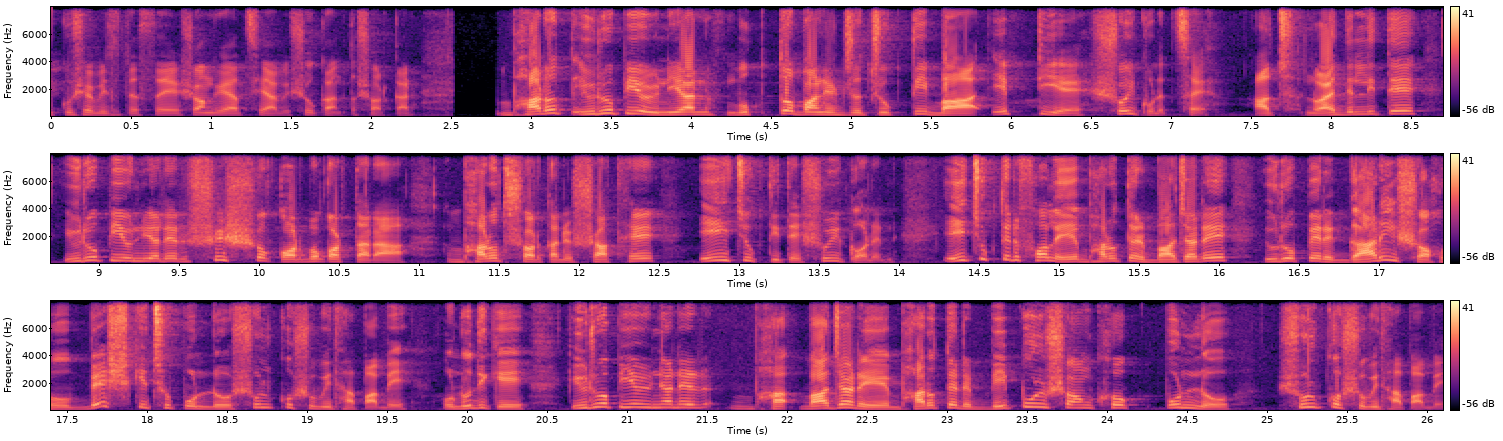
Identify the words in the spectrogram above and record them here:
একুশে বিজিতেছে সঙ্গে আছে আমি সুকান্ত সরকার। ভারত ইউরোপীয় ইউনিয়ন মুক্ত বাণিজ্য চুক্তি বা এফটিএ সই করেছে। আজ নয়াদিল্লিতে ইউরোপীয় ইউনিয়নের শীর্ষ কর্মকর্তারা ভারত সরকারের সাথে এই চুক্তিতে সই করেন। এই চুক্তির ফলে ভারতের বাজারে ইউরোপের গাড়ি সহ বেশ কিছু পণ্য শুল্ক সুবিধা পাবে। অন্যদিকে ইউরোপীয় ইউনিয়নের বাজারে ভারতের বিপুল সংখ্যক পণ্য শুল্ক সুবিধা পাবে।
